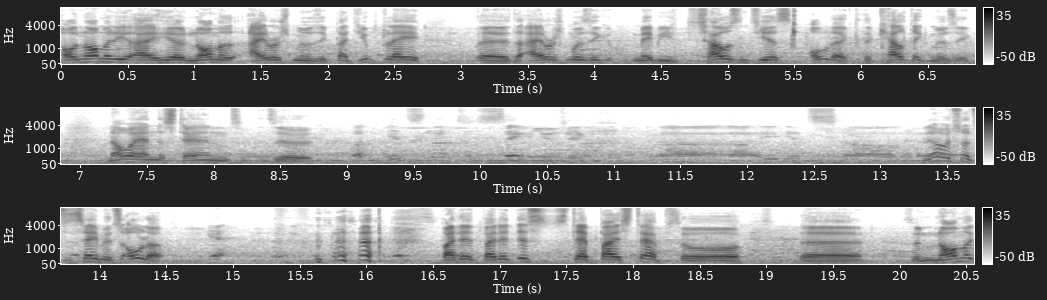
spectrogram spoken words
oh, normally I hear normal Irish music but you play uh, the Irish music maybe thousand years older the Celtic music now I understand the But it's not the same music. Uh, uh, it's uh, no it's not the same it's older yeah. but it but it is step by step. So uh, the normal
